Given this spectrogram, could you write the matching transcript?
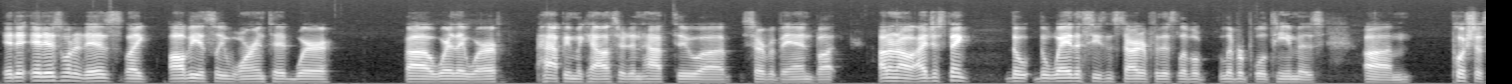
it it is what it is like obviously warranted where uh where they were happy Mac Allister didn't have to uh serve a ban but i don't know i just think the the way the season started for this liverpool team is um push us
